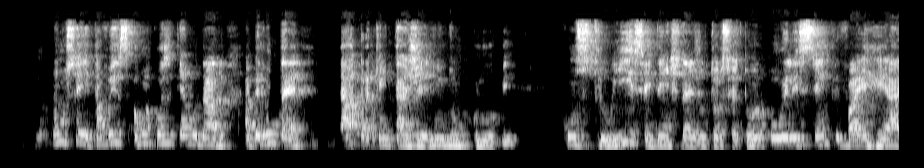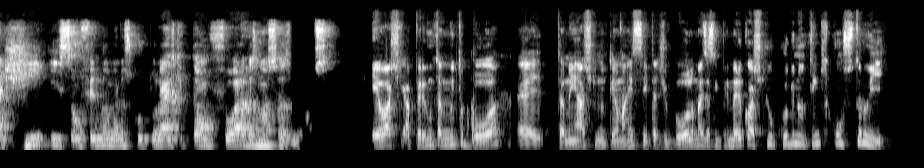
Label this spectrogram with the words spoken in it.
não sei, talvez alguma coisa tenha mudado. A pergunta é: dá para quem está gerindo um clube construir essa identidade do torcedor ou ele sempre vai reagir e são fenômenos culturais que estão fora das nossas mãos? Eu acho que a pergunta é muito boa. É, também acho que não tem uma receita de bolo, mas assim, primeiro que eu acho que o clube não tem que construir,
